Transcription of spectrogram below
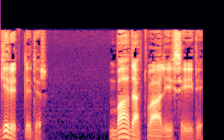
Giritlidir. Bağdat valisiydi.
